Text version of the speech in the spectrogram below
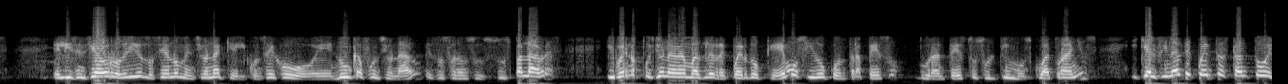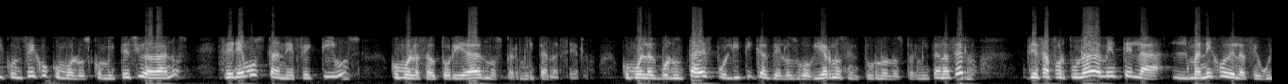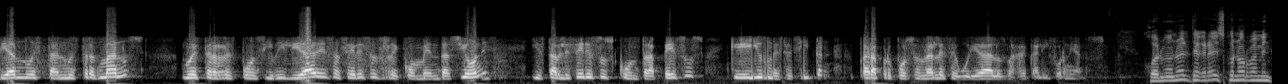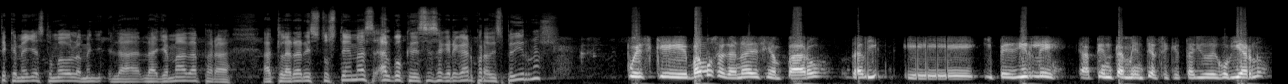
El licenciado Rodríguez Lociano menciona que el Consejo eh, nunca ha funcionado, esas fueron sus, sus palabras, y bueno, pues yo nada más le recuerdo que hemos sido contrapeso durante estos últimos cuatro años y que al final de cuentas tanto el Consejo como los comités ciudadanos seremos tan efectivos como las autoridades nos permitan hacerlo, como las voluntades políticas de los gobiernos en turno nos permitan hacerlo. Desafortunadamente el manejo de la seguridad no está en nuestras manos, nuestra responsabilidad es hacer esas recomendaciones y establecer esos contrapesos que ellos necesitan para proporcionarle seguridad a los baja californianos. Juan Manuel, te agradezco enormemente que me hayas tomado la, la llamada para aclarar estos temas. ¿Algo que desees agregar para despedirnos? Pues que vamos a ganar ese amparo, David, eh, y pedirle atentamente al secretario de Gobierno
